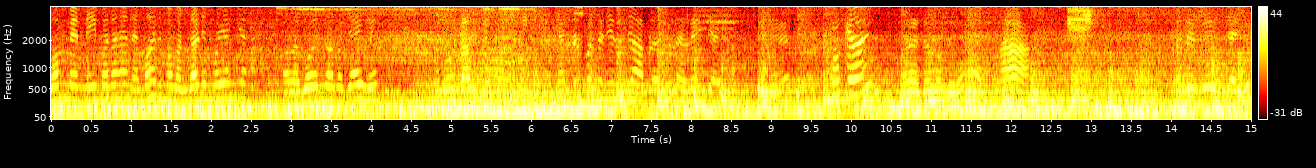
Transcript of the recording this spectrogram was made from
મમ્મી ને એ બધા હે ને મહેર મામા ગાડી વયા ગયા. હવે ગોવિંદામાં જાય છે અને હું બાબુ બે ગણપતિજી જો આપણે છે ને લઈ જાય શું કહેવાય હા એટલે લઈ જાય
